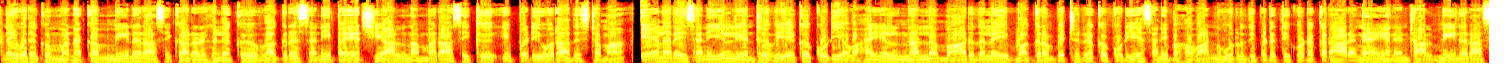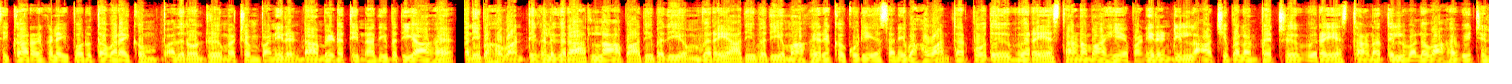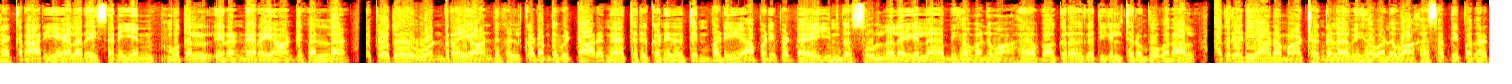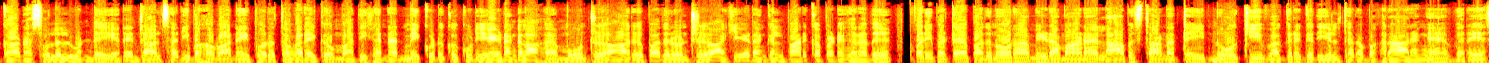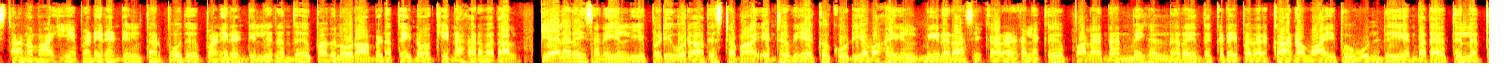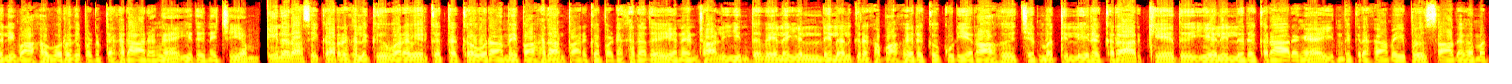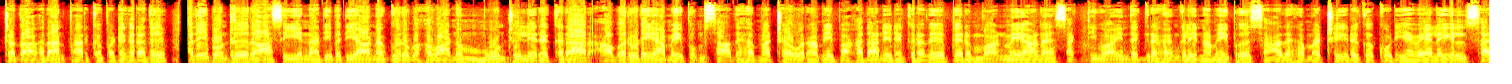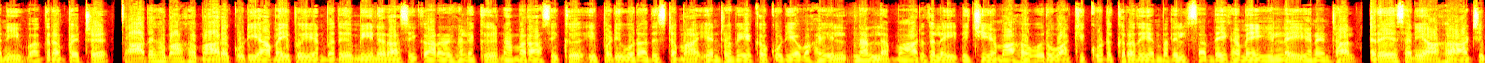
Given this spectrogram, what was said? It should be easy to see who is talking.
Speaker 1: அனைவருக்கும் வணக்கம். மீன ராசிக்காரர்களுக்கு வக்ர சனி பயிற்சியால் நம்ம ராசிக்கு இப்படி ஒரு அதிர்ஷ்டமா? ஏழரை சனியில் என்று வியக்கக்கூடிய வகையில் நல்ல மாறுதலை வக்ரம் பெற்றிருக்கக்கூடிய சனி பகவான் உறுதிப்படுத்தி கொடுக்கிறாருங்க. ஏனென்றால் மீன ராசிக்காரர்களை பொறுத்த வரைக்கும் பதினொன்று மற்றும் பனிரெண்டாம் இடத்தின் அதிபதியாக சனி பகவான் திகழ்கிறார். லாபாதிபதியும் விரையாதிபதியுமாக இருக்கக்கூடிய சனி பகவான் தற்போது விரயஸ்தானமாகிய பனிரெண்டில் ஆட்சி பலம் பெற்று விரயஸ்தானத்தில் வலுவாக வீற்றிருக்கிறார் ஏழரை சனியின் முதல் இரண்டரை ஆண்டுகள்ல தற்போது ஒன்றரை ஆண்டுகள் கடந்து விட்டாருங்க திருக்கணிதத்தின்படி. அப்படிப்பட்ட இந்த சூழ்நிலையில மிக வலுவாக வக்ரகதியில் திரும்புவதால் அதிரடியான மாற்றங்களை மிக வலுவாக சந்திப்பதற்கான சூழல் உண்டு. ஏனென்றால் சனி பகவானை பொறுத்த வரைக்கும் அதிக நன்மை கொடுக்கக்கூடிய இடங்களாக மூன்று ஆறு பதினொன்று ஆகிய இடங்கள் பார்க்கப்படுகிறது. அப்படிப்பட்ட பதினோராம் இடமான லாபஸ்தானத்தை நோக்கி வக்ரகதியில் திரும்புகிறாருங்க விரயஸ்தானம் ஆகிய பனிரெண்டில் தற்போது பனிரெண்டில் இருந்து பதினோராம் இடத்தை நோக்கி நகர்வதால் ஏழரை சனியில் இப்படி ஒரு அதிர்ஷ்டமா என்று வியக்கக்கூடிய வகையில் மீனராசிக்காரர்களுக்கு பல நன்மைகள் நிறைந்து கிடைப்பதற்கான வாய்ப்பு உண்டு என்பதை தெல்ல தெளிவாக உறுதிப்படுத்துகிறாருங்க. இது நிச்சயம். மீனராசிக்காரர்களுக்கு வரவேற்கத்தக்க ஒரு அமைப்பாக தான் பார்க்கப்படுகிறது. ஏனென்றால் இந்த வேளையில் நிழல் கிரகமாக இருக்கக்கூடிய ராகு ஜென்மத்தில் இருக்கிறார். கேது ஏழில் இருக்கிறாருங்க. இந்த கிரக அமைப்பு சாதகமற்றதாக தான் பார்க்கப்படுகிறது. அதே போன்று ராசியின் அதிபதியான குரு பகவானும் மூன்றில் இருக்கிறார். அவருடைய அமைப்பும் சாதகமற்ற ஒரு அமைப்பாக தான் இருக்கிறது. பெரும்பான்மையான சக்தி வாய்ந்த கிரகங்களின் அமைப்பு சாதகமற்று இருக்கக்கூடிய வேளையில் சனி வக்ரம் பெற்று சாதகமாக மாறக்கூடிய அமைப்பு என்பது மீன ராசிக்காரர்களுக்கு நம்ம ராசிக்கு இப்படி ஒரு அதிர்ஷ்டமா என்று வியக்கக்கூடிய வகையில் நல்ல மாறுதலை நிச்சயமாக உருவாக்கி கொடுக்கிறது என்பதில் சந்தேகமே இல்லை. ஏனென்றால் நிறைய சனியாக ஆட்சி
